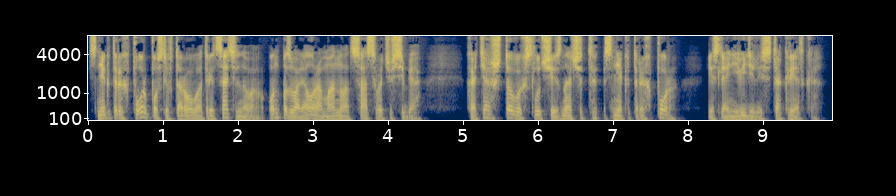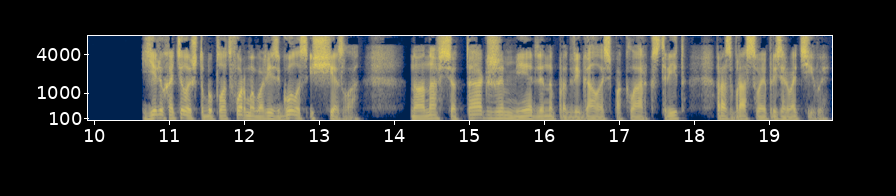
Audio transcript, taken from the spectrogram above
С некоторых пор после второго отрицательного он позволял Роману отсасывать у себя, Хотя что в их случае значит «с некоторых пор», если они виделись так редко? Елю хотелось, чтобы платформа во весь голос исчезла, но она все так же медленно продвигалась по Кларк-стрит, разбрасывая презервативы.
